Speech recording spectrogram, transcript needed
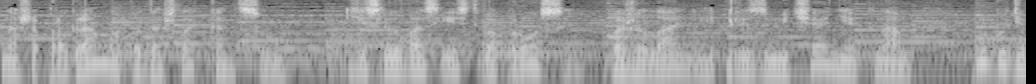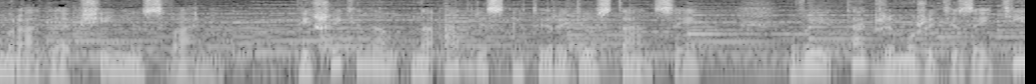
Наша программа подошла к концу. Если у вас есть вопросы, пожелания или замечания к нам, мы будем рады общению с вами. Пишите нам на адрес этой радиостанции. Вы также можете зайти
